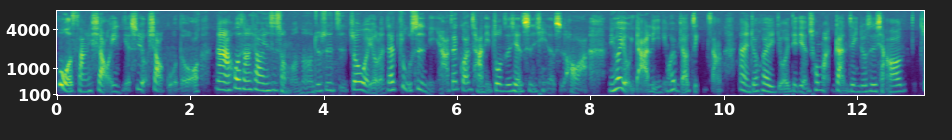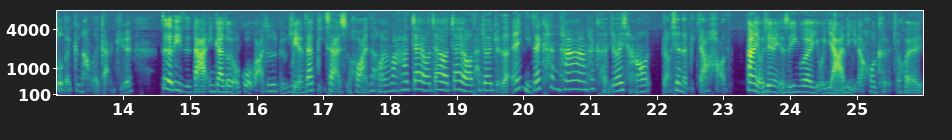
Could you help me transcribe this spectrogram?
霍桑效应，也是有效果的哦。那霍桑效应是什么呢？就是指周围有人在注视你啊，在观察你做这件事情的时候啊，你会有压力，你会比较紧张，那你就会有一点点充满干劲，就是想要做得更好的感觉。这个例子大家应该都有过吧？就是比如别人在比赛的时候啊，你在旁边骂他加油加油加油，他就会觉得，哎，你在看他，他可能就会想要表现得比较好的。当然，有些人也是因为有压力，然后可能就会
